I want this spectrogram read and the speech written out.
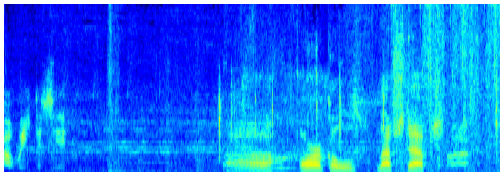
How weak is he? Uh, Oracle, left steps. Left.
